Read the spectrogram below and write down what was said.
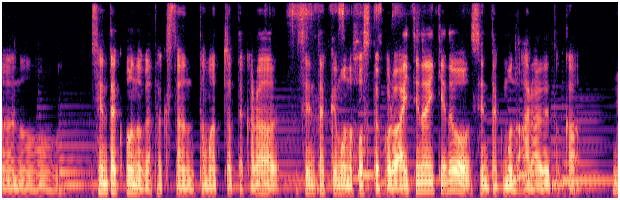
あの洗濯物がたくさん溜まっちゃったから洗濯物干すところ空いてないけど洗濯物洗うとか。うー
